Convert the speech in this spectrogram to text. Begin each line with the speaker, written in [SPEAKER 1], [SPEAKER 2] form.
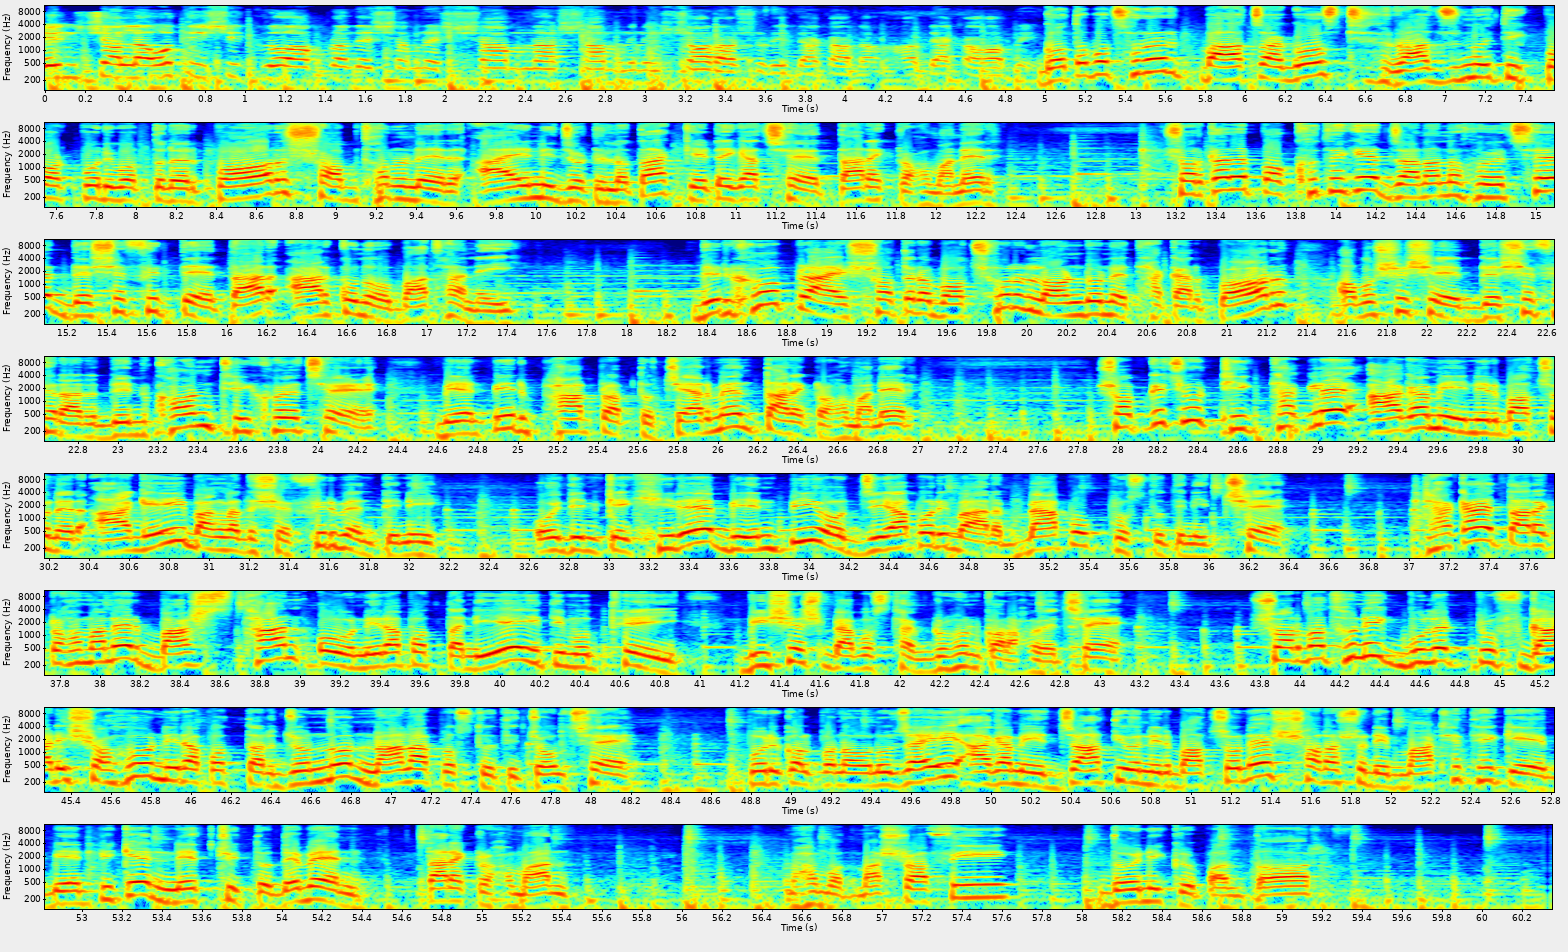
[SPEAKER 1] ইনশাল্লাহ অতি শীঘ্র আপনাদের সামনে সামনা সামনে সরাসরি দেখা দেখা হবে।
[SPEAKER 2] গত বছরের পাঁচ আগস্ট রাজনৈতিক পট পরিবর্তনের পর সব ধরনের আইনি জটিলতা কেটে গেছে তারেক রহমানের। সরকারের পক্ষ থেকে জানানো হয়েছে, দেশে ফিরতে তার আর কোনো বাধা নেই। দীর্ঘ প্রায় সতেরো বছর লন্ডনে থাকার পর অবশেষে দেশে ফেরার দিনক্ষণ ঠিক হয়েছে বিএনপির ভারপ্রাপ্ত চেয়ারম্যান তারেক রহমানের। সবকিছু ঠিক থাকলে আগামী নির্বাচনের আগেই বাংলাদেশে ফিরবেন তিনি। ওই দিনকে ঘিরে বিএনপি ও জিয়া পরিবার ব্যাপক প্রস্তুতি নিচ্ছে। ঢাকায় তারেক রহমানের বাসস্থান ও নিরাপত্তা নিয়ে ইতিমধ্যেই বিশেষ ব্যবস্থা গ্রহণ করা হয়েছে। সর্বাধুনিক বুলেট প্রুফ গাড়ি সহ নিরাপত্তার জন্য নানা প্রস্তুতি চলছে। পরিকল্পনা অনুযায়ী আগামী জাতীয় নির্বাচনে সরাসরি মাঠে থেকে বিএনপিকে নেতৃত্ব দেবেন তারেক রহমান। মোহাম্মদ মাশরাফি দৈনিক রূপান্তর।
